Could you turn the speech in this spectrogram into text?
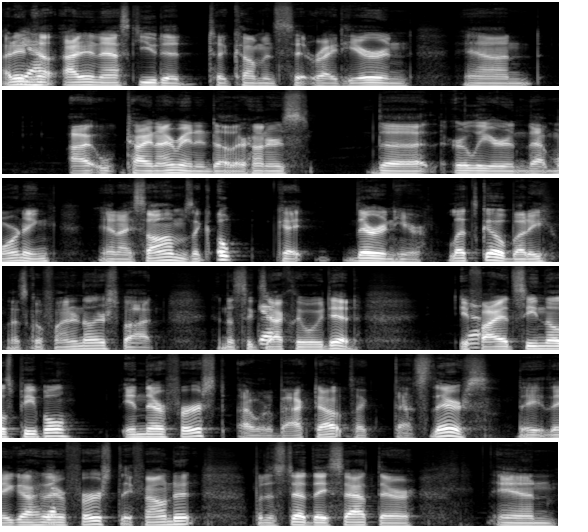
I didn't. Yeah. I didn't ask you to to come and sit right here. And and I Ty and I ran into other hunters the earlier in that morning, and I saw him. I was like, oh, okay, they're in here. Let's go, buddy. Let's go find another spot. And that's exactly what we did. If Yep. I had seen those people in there first, I would have backed out. It's like that's theirs. They they got there first. They found it, but instead they sat there, and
